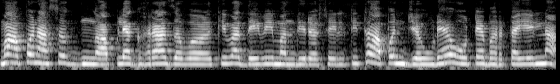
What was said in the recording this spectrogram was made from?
मग आपण असं आपल्या घराजवळ किंवा देवी मंदिर असेल तिथं आपण जेवढ्या ओट्या भरता येईल ना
